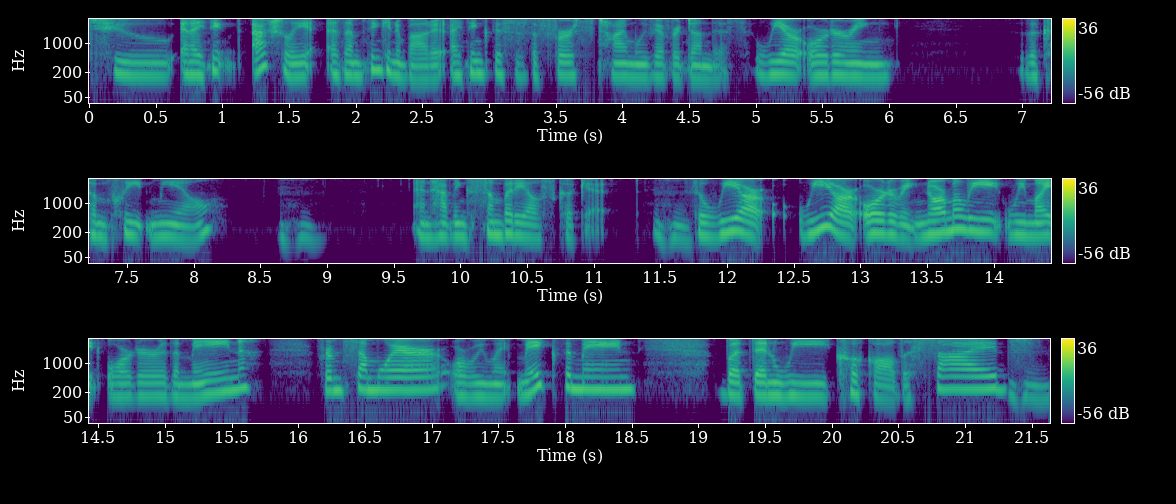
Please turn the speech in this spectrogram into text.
to, and I think actually, as I'm thinking about it, I think this is the first time we've ever done this. We are ordering the complete meal mm-hmm. and having somebody else cook it. Mm-hmm. So we are we are ordering. Normally, we might order the main from somewhere, or we might make the main, but then we cook all the sides mm-hmm.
